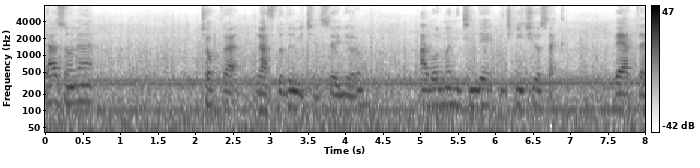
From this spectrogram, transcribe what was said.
Daha sonra çok da rastladığım için söylüyorum. Abi ormanın içinde içki içiyorsak veyahut da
